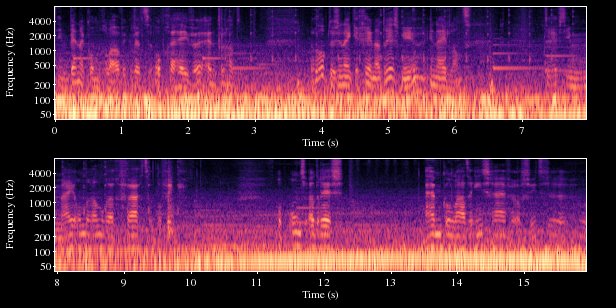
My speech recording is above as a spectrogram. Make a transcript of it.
in Bennekom geloof ik, werd opgeheven. En toen had Rob dus in één keer geen adres meer in Nederland. Heeft hij mij onder andere gevraagd of ik op ons adres hem kon laten inschrijven of zoiets. eh, hoe,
